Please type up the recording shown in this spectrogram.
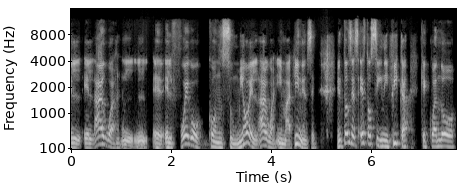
el, el agua, el, el, fuego consumió el agua, imagínense. Entonces, esto significa que cuando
